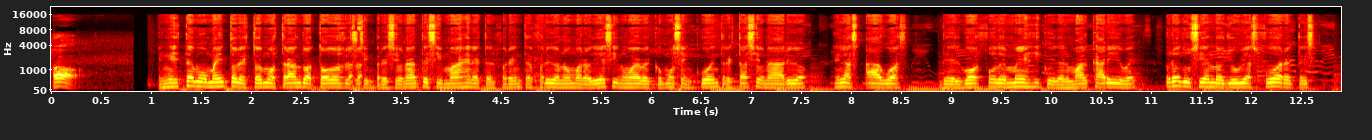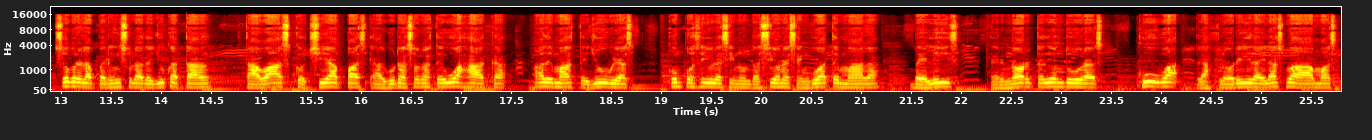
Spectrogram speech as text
jo! En este momento le estoy mostrando a todos las impresionantes imágenes del Frente Frío número 19, cómo se encuentra estacionario en las aguas del Golfo de México y del Mar Caribe, produciendo lluvias fuertes sobre la península de Yucatán, Tabasco, Chiapas y algunas zonas de Oaxaca, además de lluvias con posibles inundaciones en Guatemala, Belice, el norte de Honduras, Cuba, la Florida y las Bahamas,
